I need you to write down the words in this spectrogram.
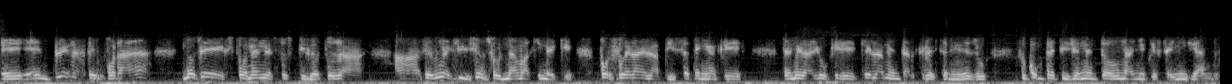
eh, en plena temporada no se exponen estos pilotos a, hacer una exhibición sobre una máquina y que por fuera de la pista tengan que tener algo que, lamentar que les termine su, su competición en todo un año que está iniciando.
